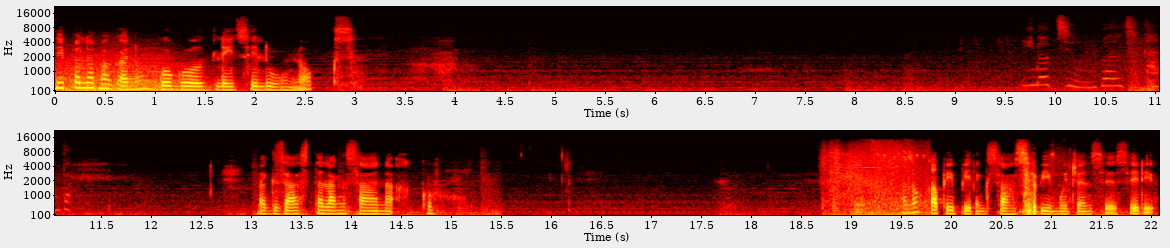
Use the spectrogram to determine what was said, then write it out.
Hindi pala mag ano, go gold lane si Lunox. Nag-zas na lang sana ako. Anong kape pinagsasabi mo dyan, Cecily?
